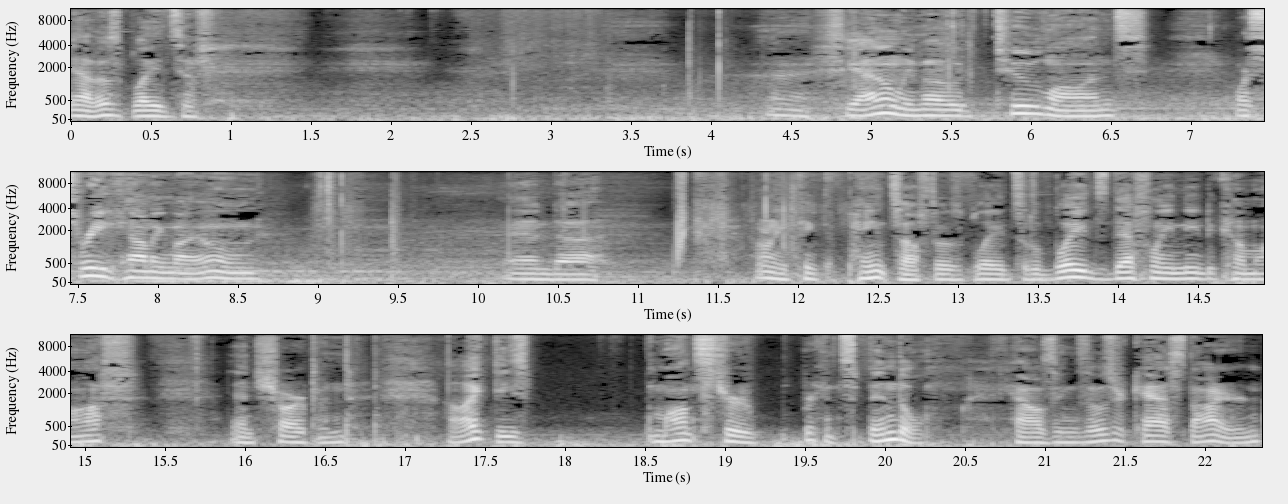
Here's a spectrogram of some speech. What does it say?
yeah, those blades have... Uh, see, I only mowed two lawns, or three counting my own, and uh, I don't even think the paint's off those blades, so the blades definitely need to come off and sharpened. I like these monster freaking spindle housings. Those are cast iron.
